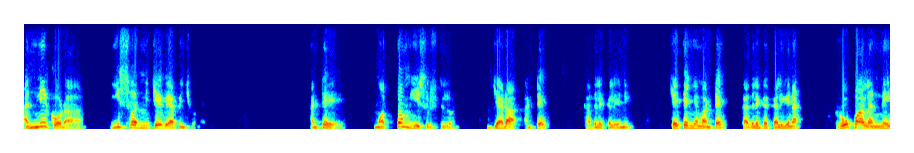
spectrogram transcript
అన్నీ కూడా ఈశ్వరునిచే వ్యాపించి ఉన్నాయి. అంటే మొత్తం ఈ సృష్టిలో జడ అంటే కదలిక లేని చైతన్యం అంటే కదలిక కలిగిన రూపాలన్నీ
